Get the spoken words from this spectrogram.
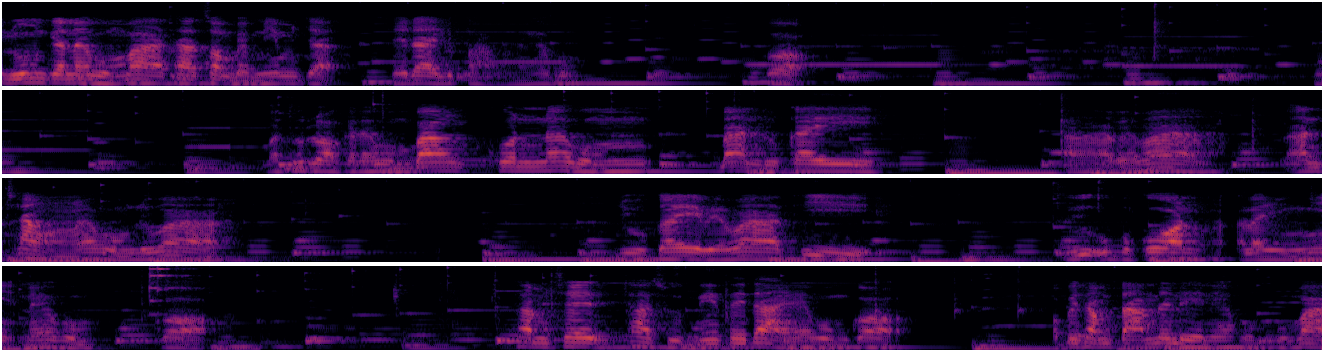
ากรู้เหมือนกันนะผมว่าถ้าซ่อมแบบนี้มันจะใช้ได้หรือเปล่านะครับผม ก็มาทดลองกันนะผมบางคนนะผมบ้านอยู่ไกลอ่าแบบว่าร้านช่างนะผมหรือว่า อยู่ใกล้แบบว่าที่ซื้ออุปกรณ์อะไรอย่างนี้นะครับผมก็ทำใช้ถ้าสูตรนี้ใช้ได้นะผมก็เอาไปทำตามได้เลยนะครับผมผมว่า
